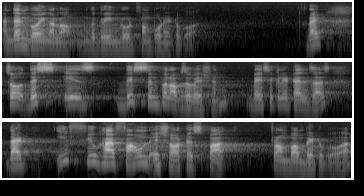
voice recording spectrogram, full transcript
and then going along the green route from Pune to Goa right. So, this is this simple observation basically tells us that if you have found a shortest path from Bombay to Goa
